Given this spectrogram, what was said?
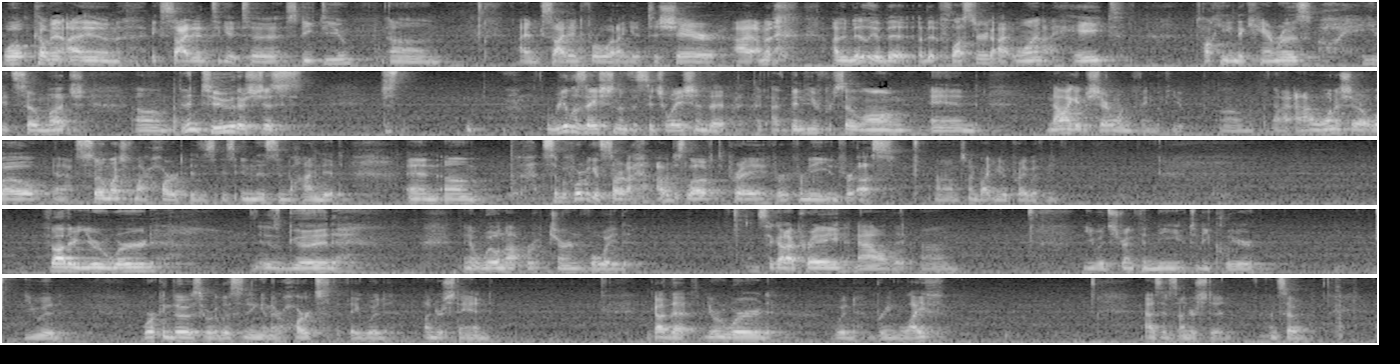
Well, Covenant, I am excited to get to speak to you. Um, I am excited for what I get to share. I, am a, I'm admittedly a bit a bit flustered. I, one, I hate talking into cameras. Oh, I hate it so much. Um, and then two, there's just just realization of the situation that I've been here for so long, and now I get to share one thing with you. Um, and I, and I want to share it well, and so much of my heart is, is in this and behind it. And um, so before we get started, I, I, would just love to pray for, for me and for us. Um, so I invite you to pray with me. Father, your word is good, and it will not return void. And so, God, I pray now that um, you would strengthen me to be clear. You would Work in those who are listening in their hearts that they would understand. God, that your word would bring life as it is understood. And so,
